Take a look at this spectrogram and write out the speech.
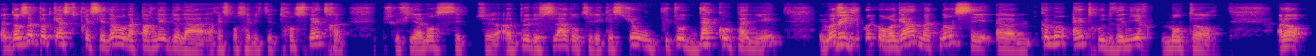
dans un podcast précédent, on a parlé de la responsabilité de transmettre, puisque finalement, c'est euh, un peu de cela dont il est question, ou plutôt d'accompagner. Et moi, ce que je veux qu'on regarde maintenant, c'est comment être ou devenir mentor. Alors,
